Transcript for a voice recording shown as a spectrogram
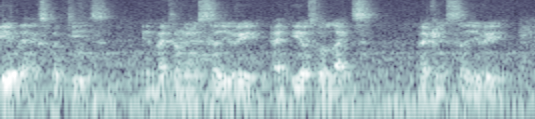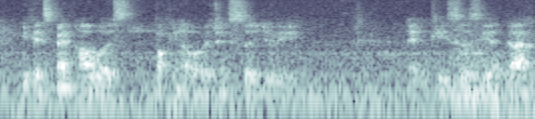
skill and expertise in veterinary surgery and he also likes veterinary surgery. He can spend hours talking about veterinary surgery and cases he had done.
